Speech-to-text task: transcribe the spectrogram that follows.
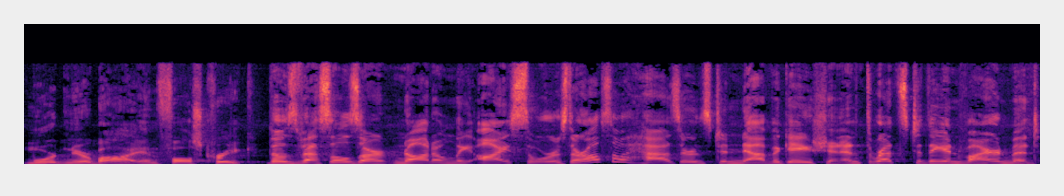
moored nearby in False Creek. Those vessels are not only eyesores, they're also hazards to navigation and threats to the environment.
